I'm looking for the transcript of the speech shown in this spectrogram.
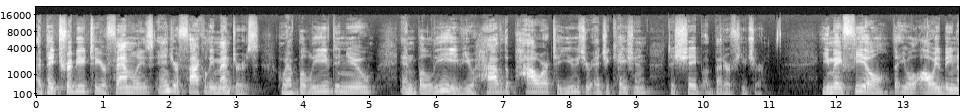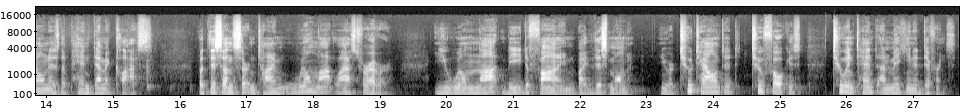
I pay tribute to your families and your faculty mentors who have believed in you and believe you have the power to use your education to shape a better future. You may feel that you will always be known as the pandemic class, but this uncertain time will not last forever. You will not be defined by this moment. You are too talented, too focused, too intent on making a difference.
